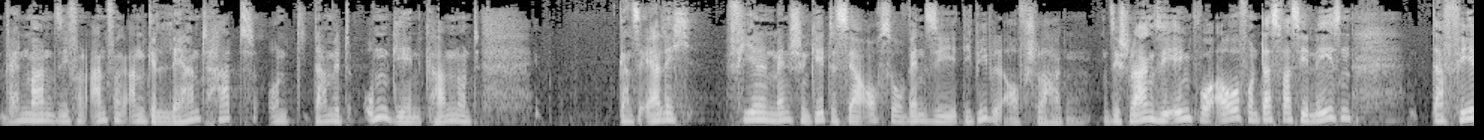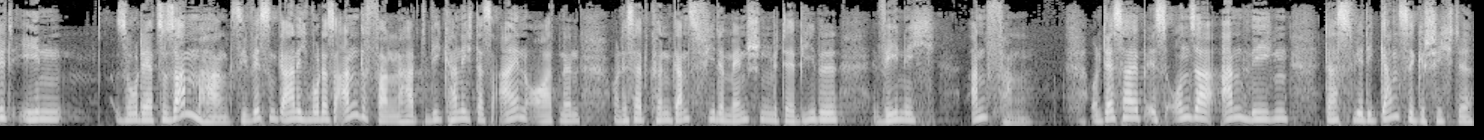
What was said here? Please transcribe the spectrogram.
wenn man sie von Anfang an gelernt hat und damit umgehen kann. Und ganz ehrlich, vielen Menschen geht es ja auch so, wenn sie die Bibel aufschlagen. Und sie schlagen sie irgendwo auf und das, was sie lesen, da fehlt ihnen so der Zusammenhang. Sie wissen gar nicht, wo das angefangen hat. Wie kann ich das einordnen? Und deshalb können ganz viele Menschen mit der Bibel wenig anfangen. Und deshalb ist unser Anliegen, dass wir die ganze Geschichte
